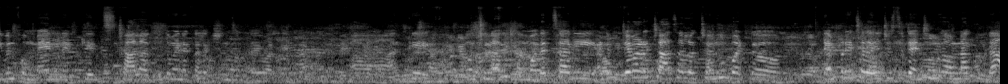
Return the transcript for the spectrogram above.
even for men and kids చాలా అద్భుతమైన కలెక్షన్స్ ఉంటాయి వాళ్ళ దగ్గర అందుకే కొంచెం నాకు మొదటిసారి అంటే విజయవాడకి చాలాసార్లు వచ్చాను బట్ టెంపరేచర్ అది చూస్తే టెన్షన్గా ఉన్నా కూడా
